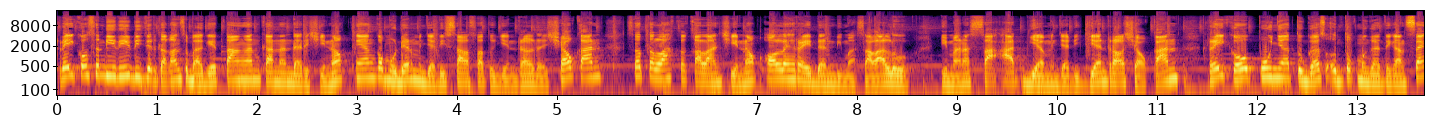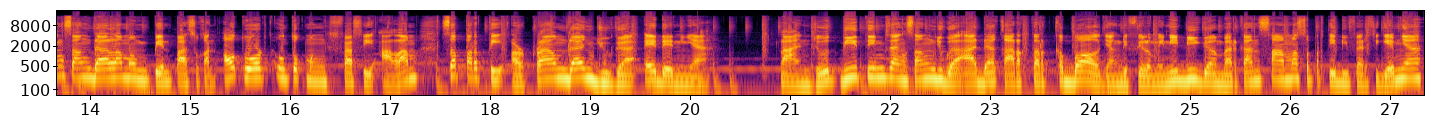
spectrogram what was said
Reiko sendiri diceritakan sebagai tangan kanan dari Shinnok yang kemudian menjadi salah satu jenderal dari Shao Kahn setelah kekalahan Shinnok oleh Raiden di masa lalu. Di mana saat dia menjadi jenderal Shao Kahn, Reiko Reiko punya tugas untuk menggantikan Shang Tsung dalam memimpin pasukan Outworld untuk menginvasi alam seperti Earthrealm dan juga Edenia. Lanjut, di tim Sengseng juga ada karakter Kebal yang di film ini digambarkan sama seperti di versi gamenya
